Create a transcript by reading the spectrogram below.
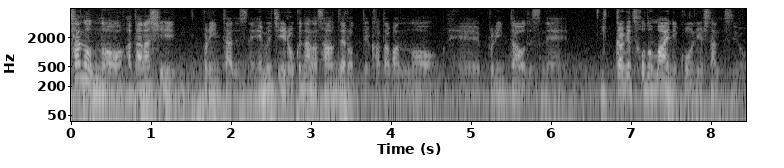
キャノンの新しいプリンターですね。MG6730 っていう型番の、えー、プリンターをですね1ヶ月ほど前に購入したんですよ。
